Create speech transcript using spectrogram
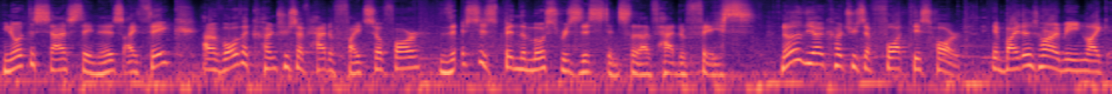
You know what the saddest thing is? I think out of all the countries I've had to fight so far, this has been the most resistance that I've had to face. None of the other countries have fought this hard. And by this hard, I mean, like,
